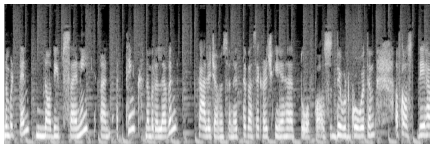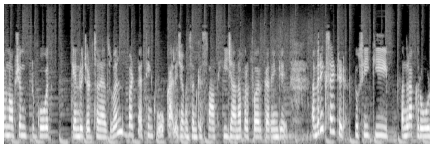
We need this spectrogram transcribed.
number ten Navdeep Saini and I think number eleven Kyle Jamieson इतने पैसे खर्च किए हैं तो of course they would go with him of course they have an option to go with Kane Richardson as well but I think वो काले जेमिसन के साथ ही जाना प्रेफर करेंगे। I am very excited to see कि 15 करोड़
